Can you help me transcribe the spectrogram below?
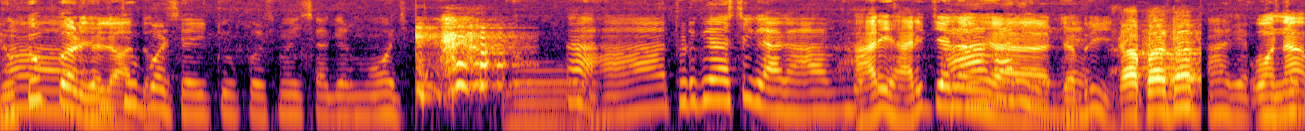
યુટ્યુબ પર છે યુટ્યુબ પર છે યુટ્યુબ પર મહીસાગર મોજ. હા હા થોડીક વ્યવસ્થિત લાગે. હા. હારી હારી ચેનલ હા. જબરી. ઓના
